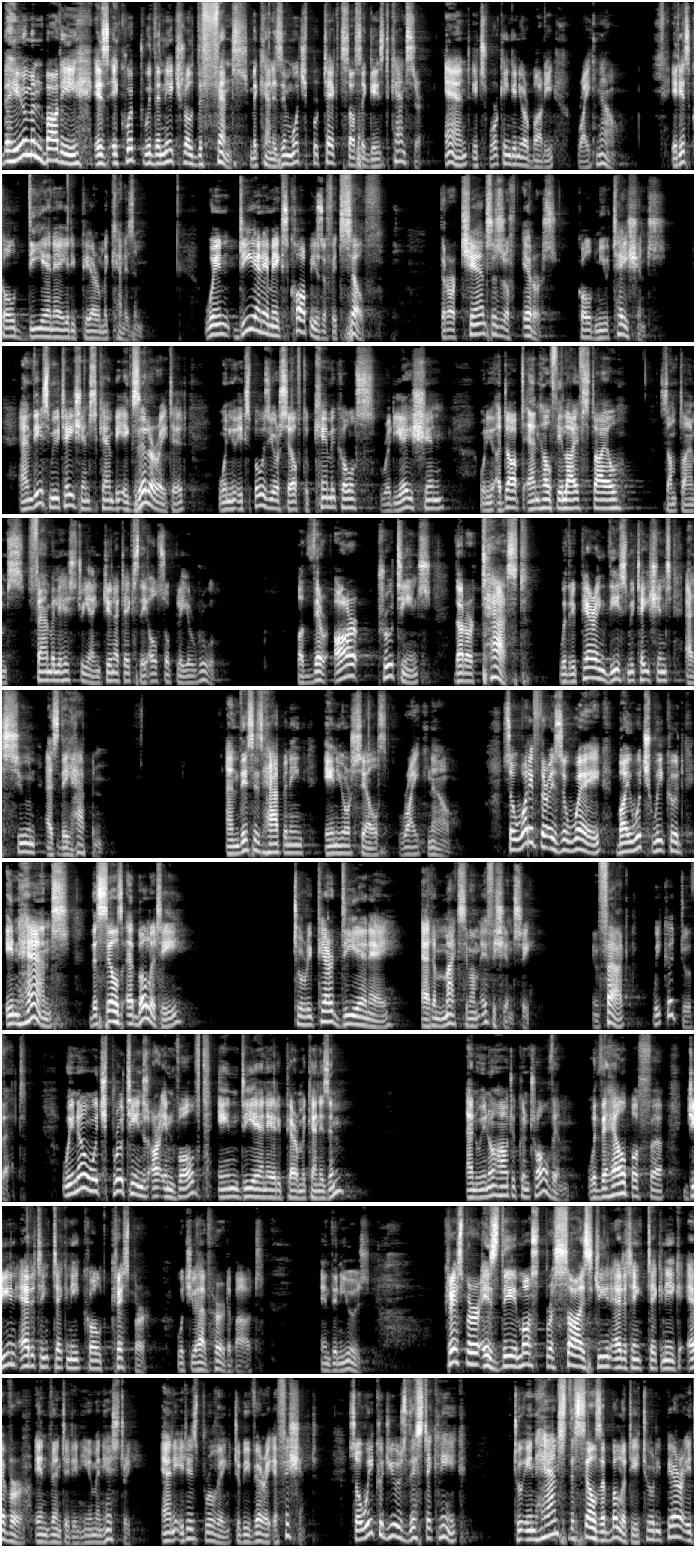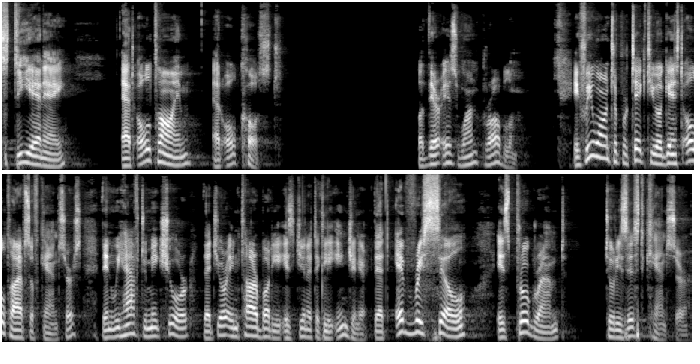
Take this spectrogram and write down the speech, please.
The human body is equipped with a natural defense mechanism which protects us against cancer, and it's working in your body right now. It is called DNA repair mechanism. When DNA makes copies of itself, there are chances of errors called mutations. And these mutations can be accelerated when you expose yourself to chemicals, radiation, when you adopt an unhealthy lifestyle, sometimes family history and genetics, they also play a role. But there are proteins that are tasked with repairing these mutations as soon as they happen. And this is happening in your cells right now. So, what if there is a way by which we could enhance the cell's ability to repair DNA at a maximum efficiency? In fact, we could do that. We know which proteins are involved in DNA repair mechanism, and we know how to control them with the help of a gene editing technique called CRISPR, which you have heard about in the news. CRISPR is the most precise gene editing technique ever invented in human history, and it is proving to be very efficient. So we could use this technique to enhance the cell's ability to repair its DNA at all time, at all cost. But there is one problem. If we want to protect you against all types of cancers, then we have to make sure that your entire body is genetically engineered, that every cell is programmed to resist cancer.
